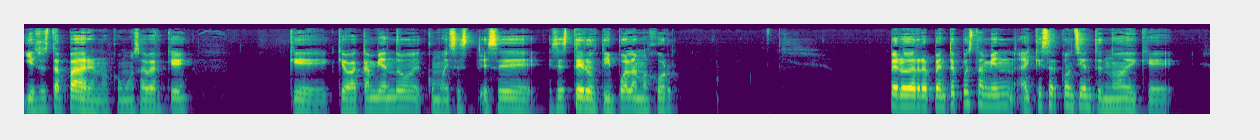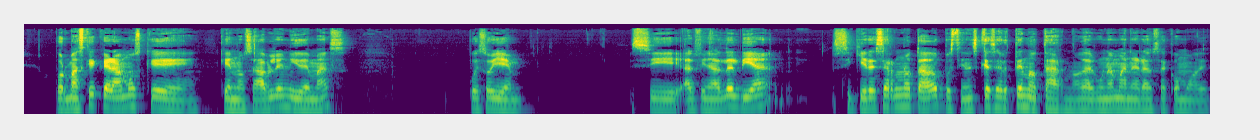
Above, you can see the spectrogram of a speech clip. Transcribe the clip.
eso está padre, ¿no? Como saber que, que, que va cambiando como ese, ese, ese estereotipo a lo mejor. Pero de repente pues también hay que ser conscientes, ¿no? De que por más que queramos que, que nos hablen y demás, pues oye, si al final del día, si quieres ser notado, pues tienes que hacerte notar, ¿no? De alguna manera, o sea, como de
